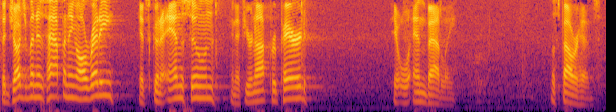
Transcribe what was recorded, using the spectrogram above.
the judgment is happening already, it's going to end soon, and if you're not prepared, it will end badly. Let's bow our heads.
